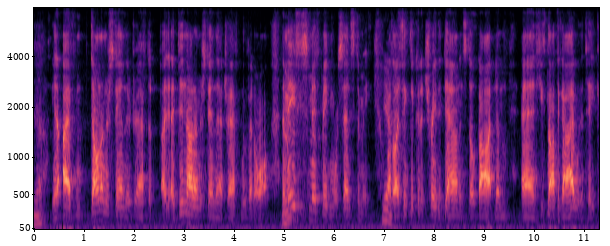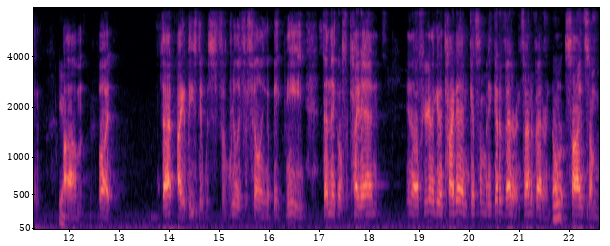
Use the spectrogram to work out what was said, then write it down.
Yep. You know, I don't understand their draft. I, I did not understand that draft move at all. The Yeah. Mazi Smith made more sense to me. Yeah. Although I think they could have traded down and still gotten him, and he's not the guy I would have taken. Yeah. Um, but that I, at least it was f really fulfilling a big need. Then they go for tight end. You know, if you're going to get a tight end, get somebody, get a veteran, sign a veteran. Don't Or- sign some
